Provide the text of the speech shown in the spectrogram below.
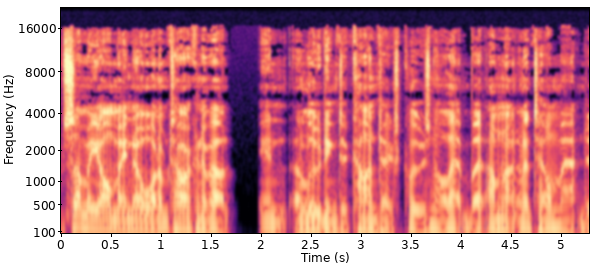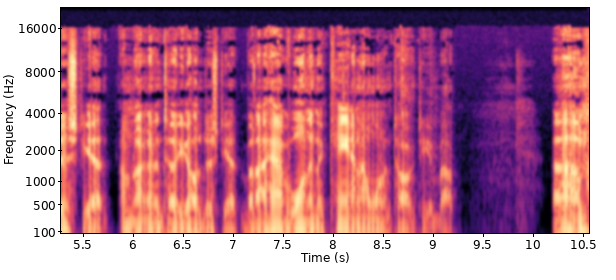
some of y'all may know what I'm talking about in alluding to context clues and all that, but I'm not going to tell Matt just yet. I'm not going to tell y'all just yet, but I have one in the can I want to talk to you about. Um,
